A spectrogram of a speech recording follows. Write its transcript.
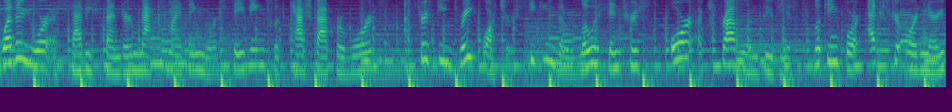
Whether you're a savvy spender maximizing your savings with cashback rewards, a thrifty rate watcher seeking the lowest interest, or a travel enthusiast looking for extraordinary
